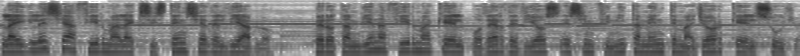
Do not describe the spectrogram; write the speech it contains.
La Iglesia afirma la existencia del diablo, pero también afirma que el poder de Dios es infinitamente mayor que el suyo.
